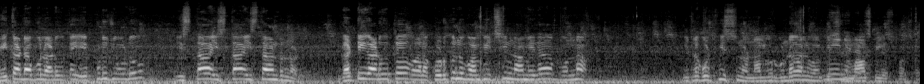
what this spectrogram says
మిగతా డబ్బులు అడిగితే ఎప్పుడు చూడు ఇస్తా ఇస్తా ఇస్తా అంటున్నాడు. గట్టిగా అడిగితే వాళ్ళ కొడుకును పంపించి నా మీద మొన్న ఇట్లా కొట్టిస్తున్నాడు నలుగురు గుండగాలను పంపించి మాస్కులు వేసుకోవచ్చు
